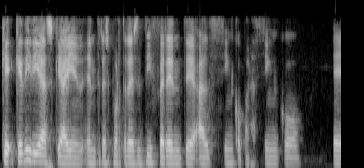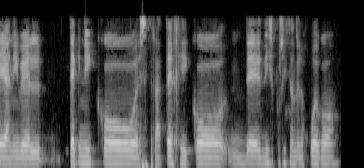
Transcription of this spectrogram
¿qué, dirías que hay en, 3x3 diferente al 5x5 eh, a nivel técnico, estratégico, de disposición del juego?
